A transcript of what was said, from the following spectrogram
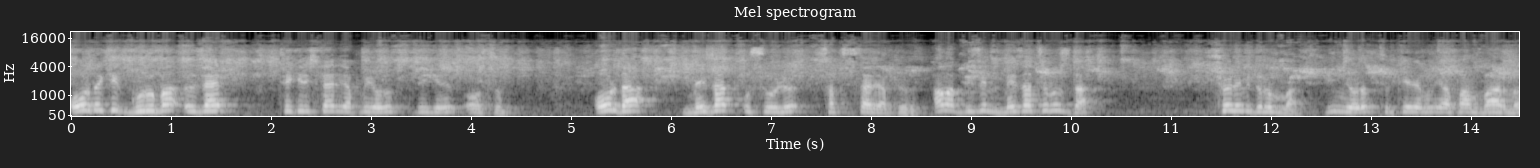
oradaki gruba özel çekilişler yapıyoruz. Bilginiz olsun. Orada mezat usulü satışlar yapıyoruz. Ama bizim mezatımızda şöyle bir durum var. Bilmiyorum Türkiye'de bunu yapan var mı?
